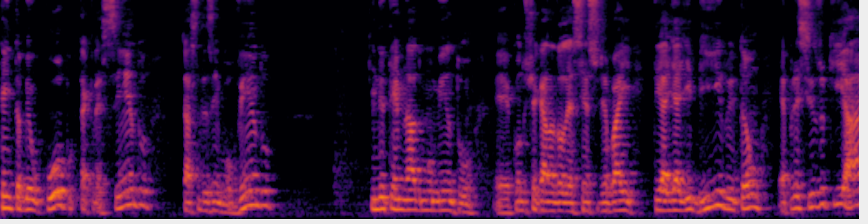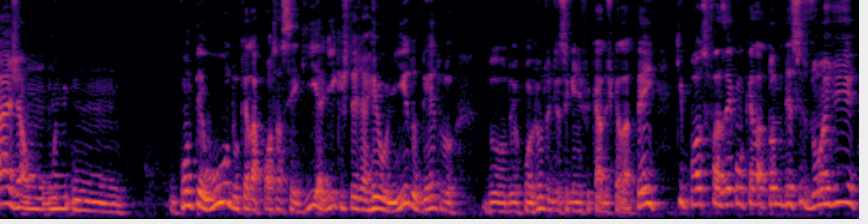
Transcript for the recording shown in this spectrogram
tem também o corpo que está crescendo, está se desenvolvendo, em determinado momento, é, quando chegar na adolescência, já vai ter ali a libido, então é preciso que haja um, um, um, conteúdo que ela possa seguir ali, que esteja reunido dentro do, do, conjunto de significados que ela tem, que possa fazer com que ela tome decisões de,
